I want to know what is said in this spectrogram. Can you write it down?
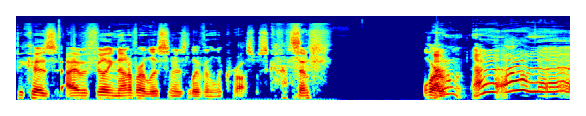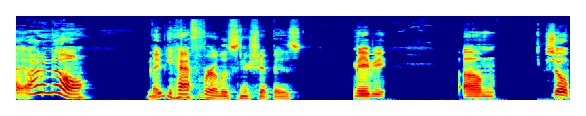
because I have a feeling none of our listeners live in La Crosse, Wisconsin. or I don't, I, I, I don't know. Maybe half of our listenership is. maybe. Um, so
